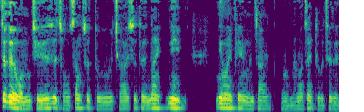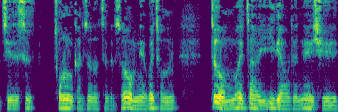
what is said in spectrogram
这个我们其实是从上次读乔艾斯的那另另外一篇文章，哦，然后再读这个，其实是充分感受到这个。所以我们也会从这个，我们会在医疗的内学。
